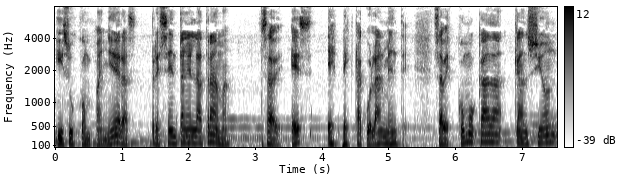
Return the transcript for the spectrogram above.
y sus compañeras presentan en la trama, ¿sabes? Es espectacularmente. ¿Sabes? Cómo cada canción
